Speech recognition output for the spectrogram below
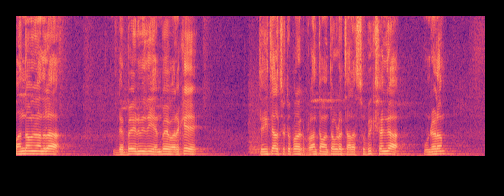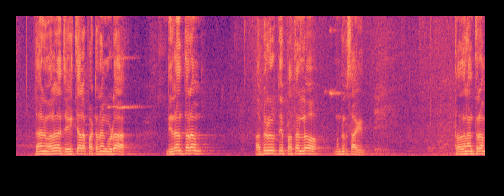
పంతొమ్మిది వందల డెబ్బై ఎనిమిది ఎనభై వరకే జగిత్యాల చుట్టుపక్కల ప్రాంతం అంతా కూడా చాలా సుభిక్షంగా ఉండడం దానివలన జగిత్యాల పట్టణం కూడా నిరంతరం అభివృద్ధి పథంలో ముందుకు సాగింది. తదనంతరం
